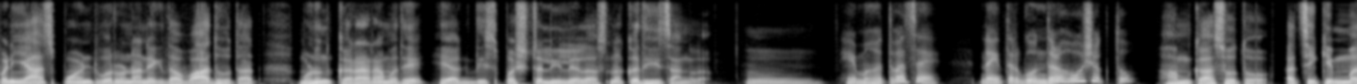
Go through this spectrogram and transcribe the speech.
पण याच पॉइंटवरून अनेकदा वाद होतात म्हणून करारामध्ये हे अगदी स्पष्ट लिहिलेलं असणं कधीही चांगलं. हे महत्वाचं आहे. नाहीतर गोंधळ होऊ शकतो. हमखास होतो. त्याची किंमत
